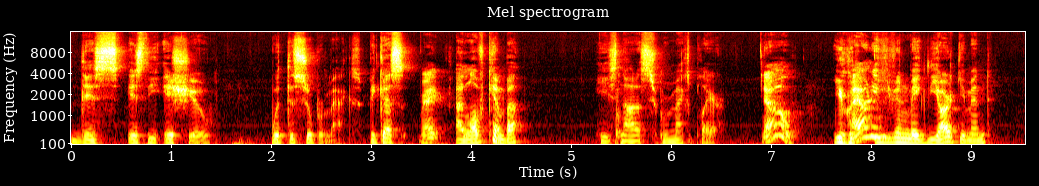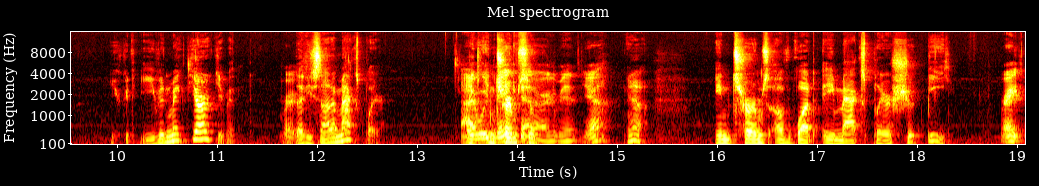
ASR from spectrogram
this is the issue with the supermax because right. I love Kemba. He's not a supermax player. No. You could even... even make the argument. You could even make the argument right. that he's not a max player. Like I would in make terms that of, argument. Yeah. Yeah. In terms of what a max player should be. Right.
